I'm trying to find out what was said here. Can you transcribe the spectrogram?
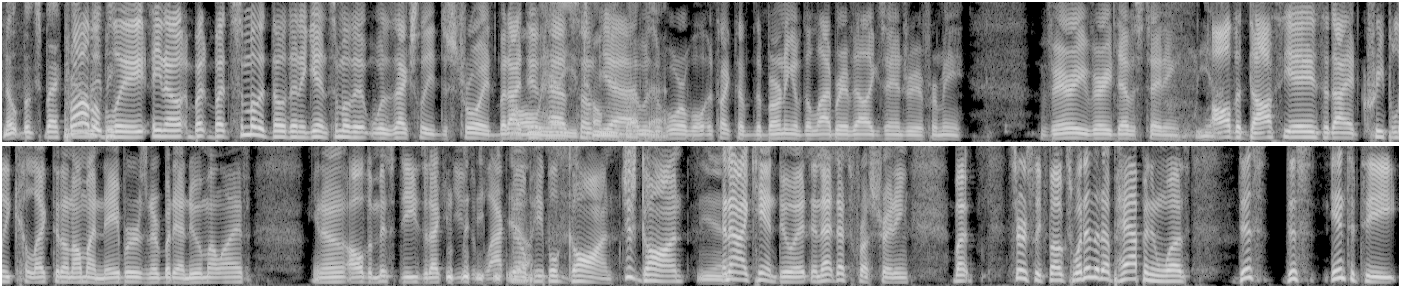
notebooks back there? maybe? probably you know, but but some of it though. Then again, some of it was actually destroyed. But I Oh, do yeah, have you some. told me Yeah, about it was that. horrible. It's like the the burning of the Library of Alexandria for me. Very very devastating. All the dossiers that I had creepily collected on all my neighbors and everybody I knew in my life. You know, all the misdeeds that I could use to blackmail Yeah. people, gone, just gone. Yeah. And now I can't do it, and that that's frustrating. But seriously, folks, what ended up happening was this this entity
